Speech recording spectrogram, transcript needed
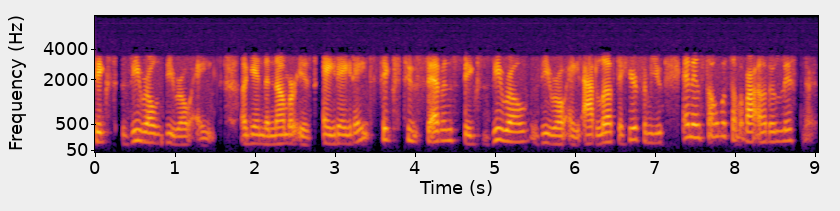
6008. Again, the number is 888 627 6008. I'd love to hear from you, and then so with some of our other listeners.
